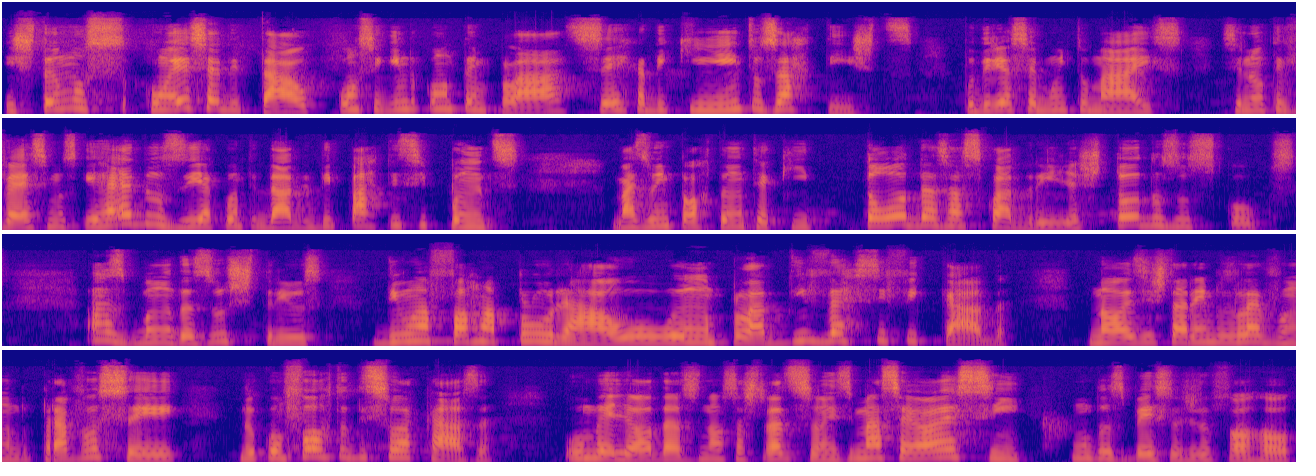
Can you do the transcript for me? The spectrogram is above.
estamos com esse edital conseguindo contemplar cerca de 500 artistas. Poderia ser muito mais se não tivéssemos que reduzir a quantidade de participantes. Mas o importante é que todas as quadrilhas, todos os cocos, as bandas, os trios, de uma forma plural, ampla, diversificada, nós estaremos levando para você, no conforto de sua casa, o melhor das nossas tradições. E Maceió é, sim, um dos berços do forró.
